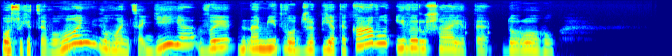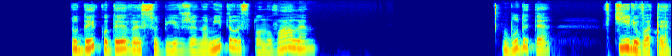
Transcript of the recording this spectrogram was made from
Посухи це вогонь, вогонь це дія. Ви на мітво вже п'єте каву і вирушаєте дорогу туди, куди ви собі вже намітили, спланували. Будете втілювати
